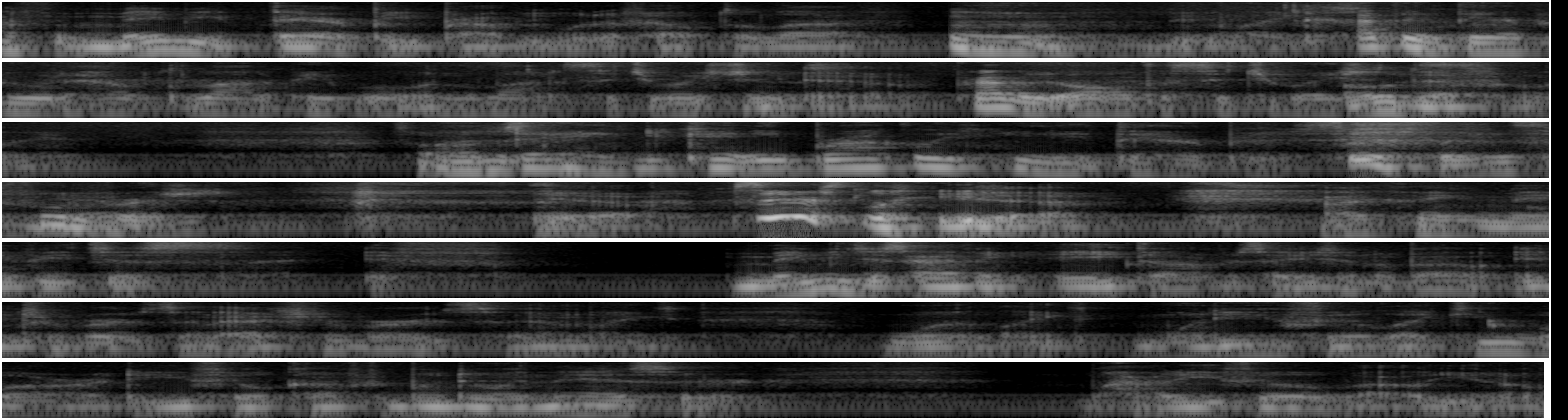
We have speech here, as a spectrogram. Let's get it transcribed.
I feel, maybe therapy probably would have helped a lot. Mm-hmm. Be like, I think therapy would have helped a lot of people in a lot of situations. Yeah. Probably all the situations. oh, definitely. So Oh, I just, dang, you can't eat broccoli? You need therapy. Seriously, it's a food aversion. yeah, Seriously. yeah. I think maybe just if maybe just having a conversation about introverts and extroverts and like what like what do you feel like you are? Do you feel comfortable doing this or how do you feel about you know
